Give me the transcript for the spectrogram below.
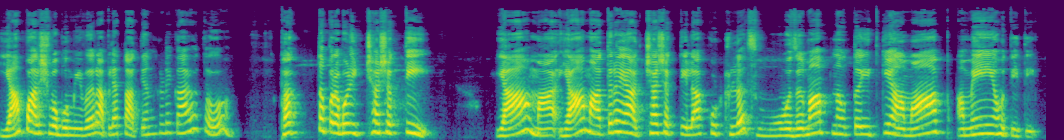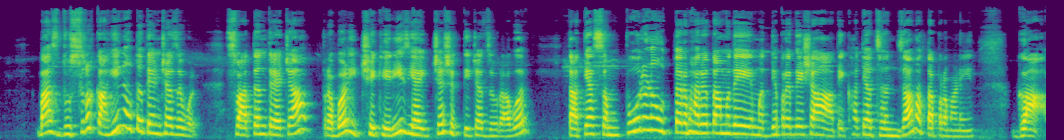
या पार्श्वभूमीवर आपल्या तात्यांकडे काय होतं हो? फक्त प्रबळ इच्छाशक्ती. या मा या मात्र या इच्छाशक्तीला कुठलंच मोजमाप नव्हतं इतकी अमाप अमेय होती ती. बास दुसरं काही नव्हतं त्यांच्याजवळ. स्वातंत्र्याच्या प्रबळ इच्छेखेरीज या इच्छाशक्तीच्या जोरावर तात्या संपूर्ण उत्तर भारतामध्ये मध्य प्रदेशात एखाद्या झंझावाताप्रमाणे गा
